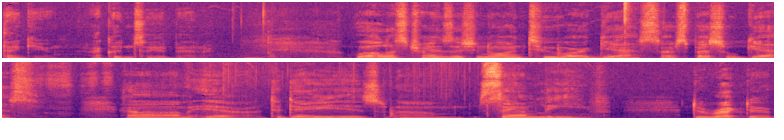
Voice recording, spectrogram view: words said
thank you. I couldn't say it better. Well, let's transition on to our guest, our special guest. Um, uh, today is um, Sam Leave, Director,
